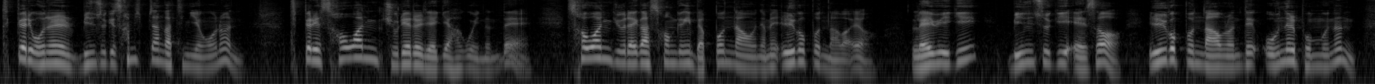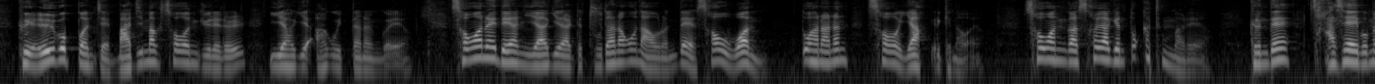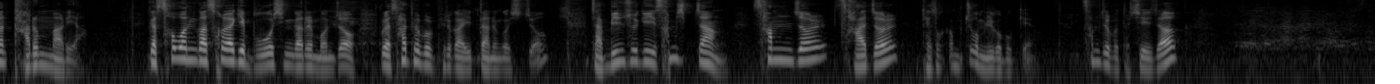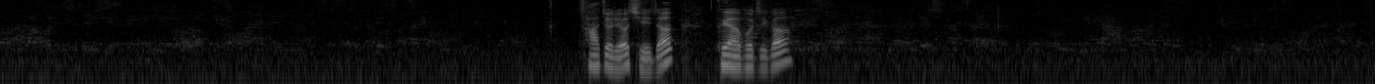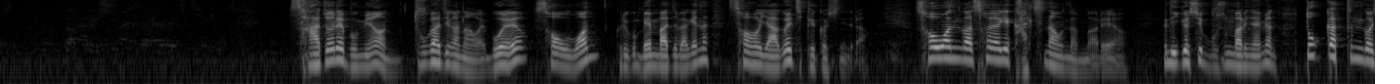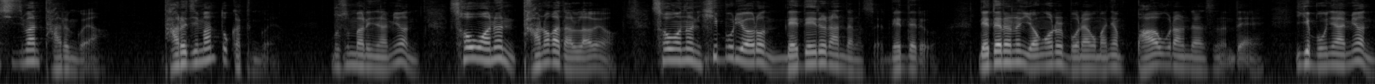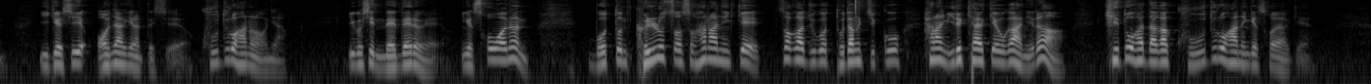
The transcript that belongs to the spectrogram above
특별히 오늘 민수기 30장 같은 경우는 특별히 서원 규례를 얘기하고 있는데 서원 규례가 성경이 몇 번 나오냐면 일곱 번 나와요. 레위기, 민수기에서 일곱 번 나오는데 오늘 본문은 그 일곱 번째 마지막 서원 규례를 이야기하고 있다는 거예요. 서원에 대한 이야기를 할 때 두 단어가 나오는데 서원 또 하나는 서약 이렇게 나와요. 서원과 서약은 똑같은 말이에요. 그런데 자세히 보면 다른 말이야. 그러니까 서원과 서약이 무엇인가를 먼저 우리가 살펴볼 필요가 있다는 것이죠. 자, 민수기 30장 3절, 4절 계속 한번 쭉 읽어 볼게요. 3절부터 시작. 사절이요 시작 그의 아버지가 사절에 보면 두 가지가 나와요. 뭐예요? 서원 그리고 맨 마지막에는 서약을 지킬 것이니라. 서원과 서약이 같이 나온단 말이에요. 근데 이것이 무슨 말이냐면 똑같은 것이지만 다른 거야. 다르지만 똑같은 거야. 무슨 말이냐면 서원은 단어가 달라요. 서원은 히브리어로 네데르를 한다는 써요. 네데르. 네데르는 영어를 뭐라고 하냐면 바우라는 단어 쓰는데 이게 뭐냐면 이것이 언약이라는 뜻이에요. 구두로 하는 언약. 이것이 네데르예요. 이게 소원은 뭐 어떤 글로 써서 하나님께 써가지고 도장 찍고 하나님 이렇게 할게요가 아니라 기도하다가 구두로 하는 게 서약이에요.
